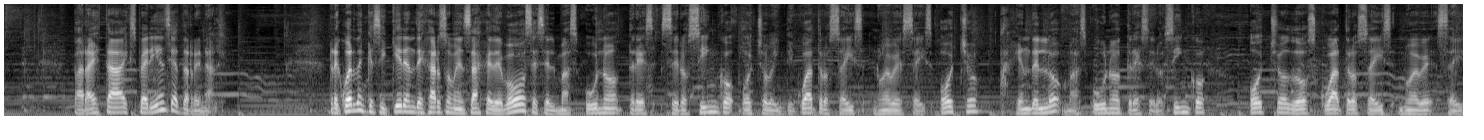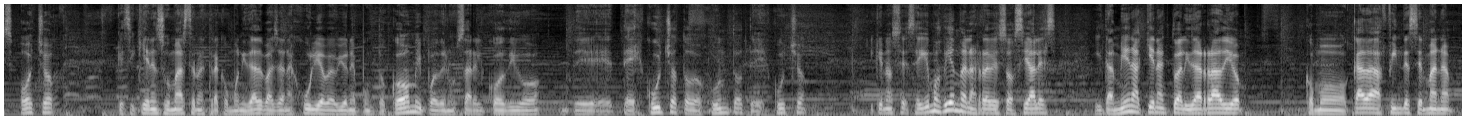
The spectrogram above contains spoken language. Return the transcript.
para esta experiencia terrenal. Recuerden que si quieren dejar su mensaje de voz es el más 1-305-824-6968. Agéndenlo, más 1-305 8246968. Que si quieren sumarse a nuestra comunidad vayan a juliobebione.com y pueden usar el código de Te Escucho, todo junto, Te Escucho. Y que nos seguimos viendo en las redes sociales y también aquí en Actualidad Radio, como cada fin de semana,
